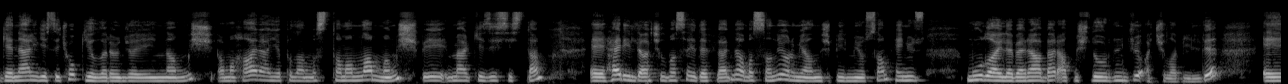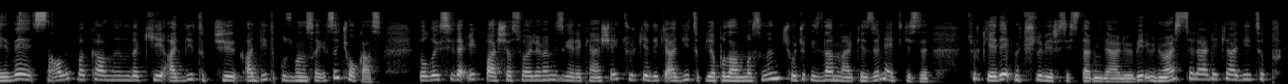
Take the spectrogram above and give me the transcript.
genelgesi çok yıllar önce yayınlanmış ama hala yapılanması tamamlanmamış bir merkezi sistem. E, her ilde açılması hedeflendi ama sanıyorum yanlış bilmiyorsam henüz Muğla ile beraber 64. açılabildi. E, ve Sağlık Bakanlığı'ndaki adli tıpçı, adli tıp uzmanı sayısı çok az. Dolayısıyla ilk başta söylememiz gereken şey Türkiye'deki adli tıp yapılanmasının çocuk izlem merkezlerinin etkisi. Türkiye'de üçlü bir sistem ilerliyor. Bir üniversitelerdeki adli tıp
